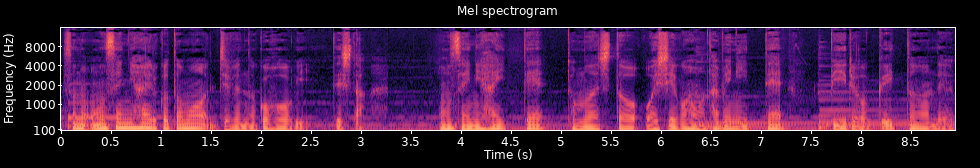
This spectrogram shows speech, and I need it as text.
その温泉に入ることも自分のご褒美でした。温泉に入って友達と美味しいご飯を食べに行ってビールをグイッと飲んで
